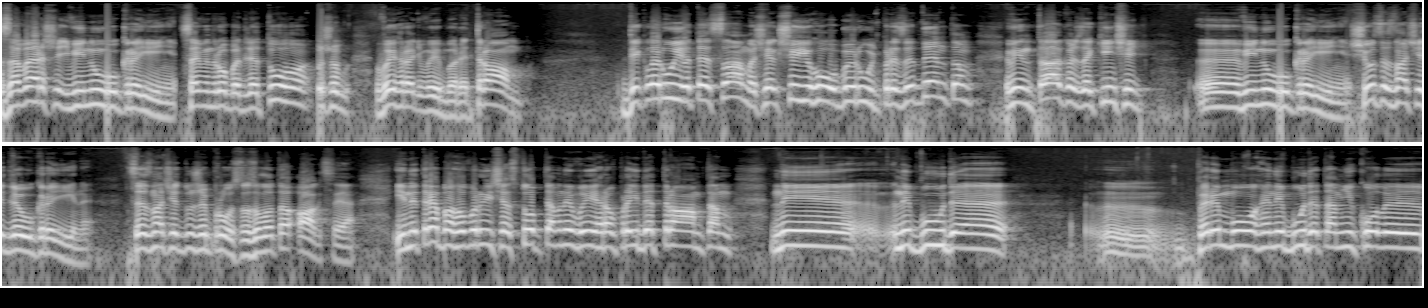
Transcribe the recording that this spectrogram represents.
завершити війну в Україні. Це він робить для того, щоб виграти вибори. Трамп декларує те саме, що якщо його оберуть президентом, він також закінчить е, війну в Україні. Що це значить для України? Це значить дуже просто золота акція. І не треба говорити, що стоп там не виграв, прийде Трамп, там не, не буде перемоги, не буде там ніколи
